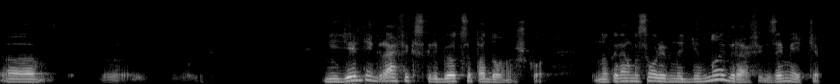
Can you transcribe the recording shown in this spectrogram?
Э, э недельный график скребется по донышку. Но когда мы смотрим на дневной график, заметьте,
